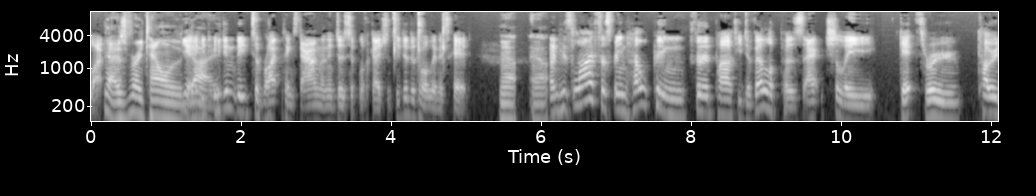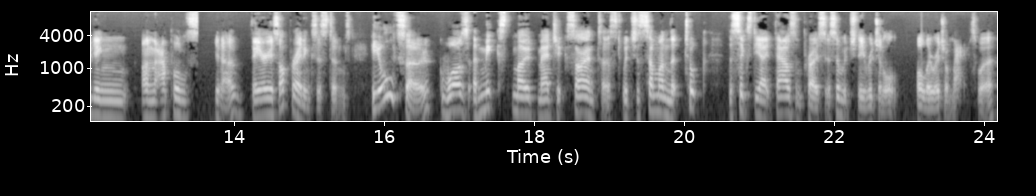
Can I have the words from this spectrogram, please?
like Yeah, he's a very talented yeah, guy. he, he didn't need to write things down and then do simplifications. He did it all in his head. yeah, yeah. And his life has been helping third party developers actually get through coding on Apple's, you know, various operating systems. He also was a mixed mode magic scientist, which is someone that took the 68000 processor, which the original all the original Macs were,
